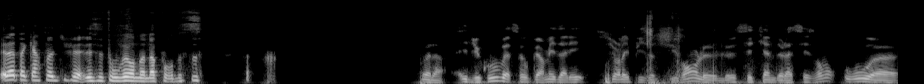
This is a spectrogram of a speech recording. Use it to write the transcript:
Et là ta carte tu fais laissez tomber, on en a pour deux. Voilà. Et du coup, bah, ça vous permet d'aller sur l'épisode suivant, le, le septième de la saison, où euh,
